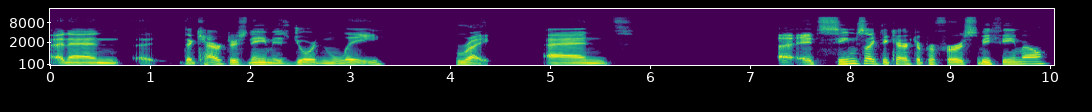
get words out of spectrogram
and then uh, the character's name is Jordan Lee, right. and uh, it seems like the character prefers to be female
